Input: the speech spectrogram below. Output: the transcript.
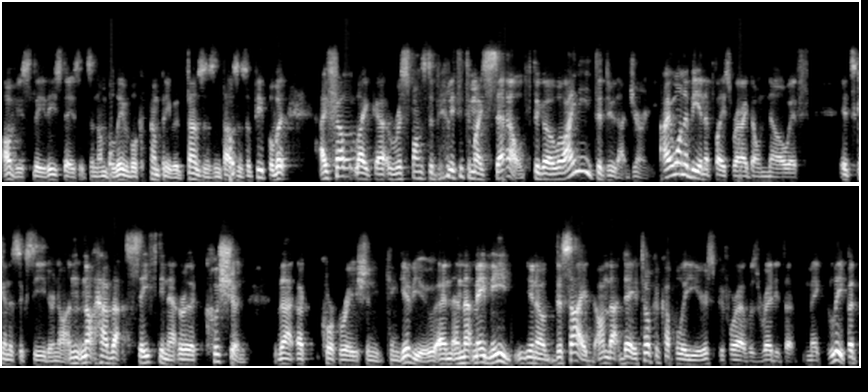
obviously these days it's an unbelievable company with thousands and thousands of people but i felt like a responsibility to myself to go well i need to do that journey. I want to be in a place where i don't know if it's going to succeed or not and not have that safety net or the cushion that a corporation can give you. And and that made me you know decide on that day. It took a couple of years before i was ready to make the leap. But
